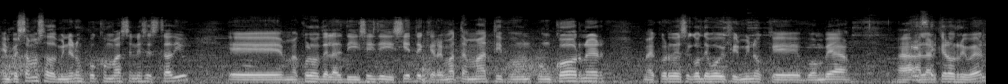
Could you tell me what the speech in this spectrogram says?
empezamos a dominar un poco más en ese estadio. me acuerdo de las 16-17 que remata Matip un, un corner. Me acuerdo de ese gol de Bobby Firmino que bombea al arquero Rivel.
